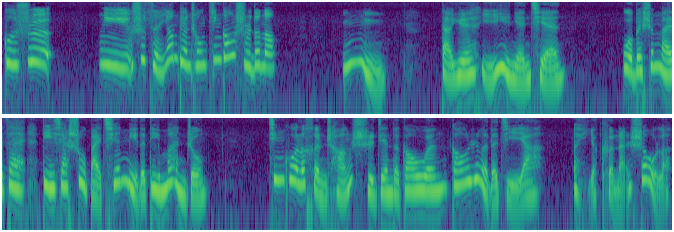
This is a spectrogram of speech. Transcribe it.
可是，你是怎样变成金刚石的呢？嗯，大约一亿年前，我被深埋在地下数百千米的地幔中，经过了很长时间的高温高热的挤压，哎呀，可难受了。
